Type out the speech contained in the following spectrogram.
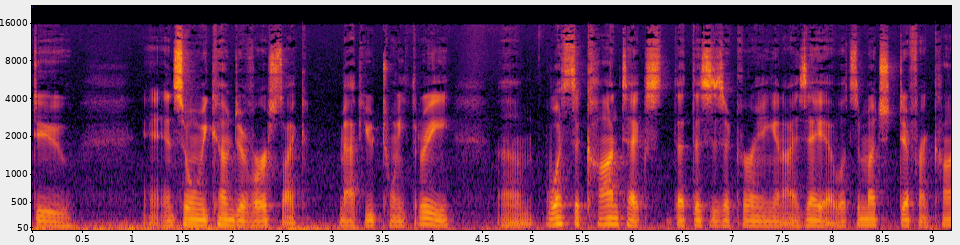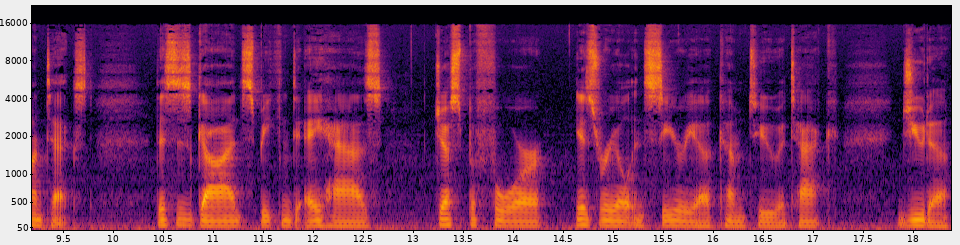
do. And so when we come to a verse like Matthew 23, um, what's the context that this is occurring in Isaiah? Well, it's a much different context. This is God speaking to Ahaz just before Israel and Syria come to attack Judah.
